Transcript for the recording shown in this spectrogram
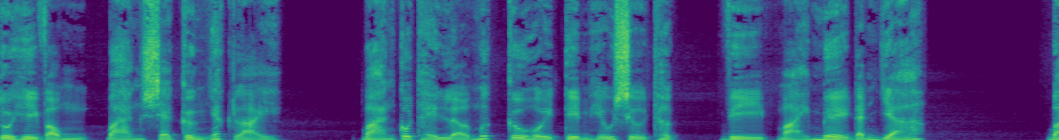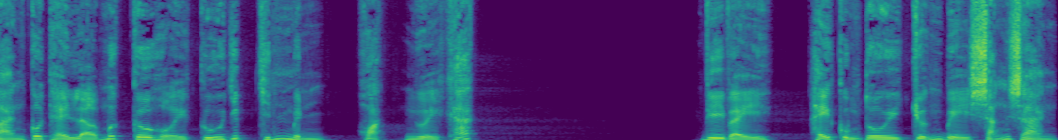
tôi hy vọng bạn sẽ cân nhắc lại. Bạn có thể lỡ mất cơ hội tìm hiểu sự thật vì mãi mê đánh giá. Bạn có thể lỡ mất cơ hội cứu giúp chính mình hoặc người khác. Vì vậy, hãy cùng tôi chuẩn bị sẵn sàng.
